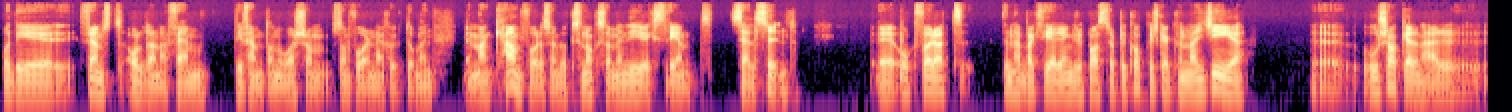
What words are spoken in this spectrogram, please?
och det är främst åldrarna 5 till 15 år som, som får den här sjukdomen. Men man kan få det som vuxen också, men det är ju extremt sällsynt. Eh, och för att den här bakterien grupp A streptokocker ska kunna ge eh, orsaka den här eh,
